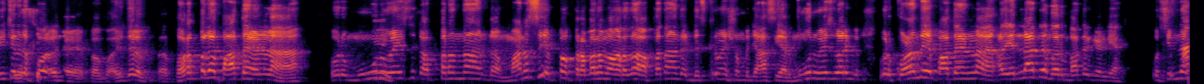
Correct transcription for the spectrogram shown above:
டீச்சர் இதுல பிறப்புல பார்த்தேன்னா ஒரு மூணு வயசுக்கு அப்புறம் தான் அந்த மனசு எப்ப பிரபலம் ஆகிறதோ அப்பதான் அந்த டிஸ்கிரிமினேஷன் ரொம்ப ஜாஸ்தியா இருக்கும். மூணு வயசு வரைக்கும் ஒரு குழந்தைய பார்த்தேன்னா அது எல்லாத்தையும் வரும் பார்த்திருக்கேன் இல்லையா? ஒரு சின்ன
